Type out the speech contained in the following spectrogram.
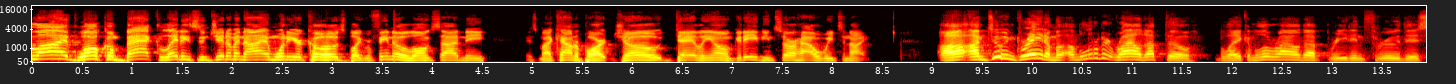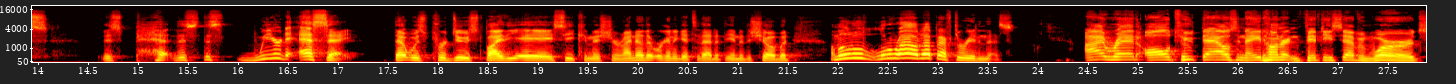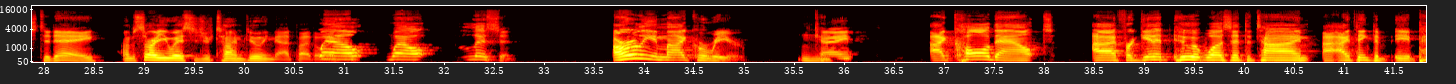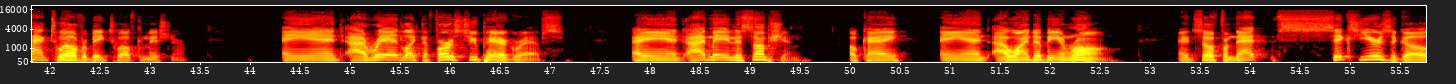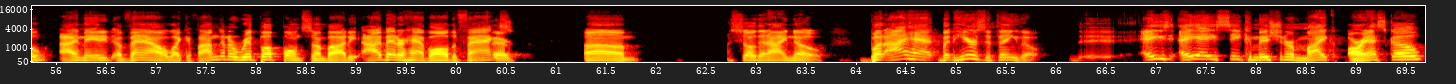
Live. Welcome back, ladies and gentlemen. I am one of your co-hosts, Blake Ruffino. Alongside me is my counterpart, Joe DeLeone. Good evening, sir. How are we tonight? Uh, I'm doing great. I'm, I'm a little bit riled up though, Blake. I'm a little riled up reading through this this pe- this this weird essay that was produced by the AAC commissioner. And I know that we're going to get to that at the end of the show, but I'm a little little riled up after reading this. I read all 2,857 words today. I'm sorry you wasted your time doing that, by the way. Well, well, listen. Early in my career, mm-hmm. okay, I called out. I forget who it was at the time. I, I think the eh, Pac-12 or Big 12 commissioner, and I read like the first two paragraphs, and I made an assumption, okay, and I wind up being wrong. And so from that six years ago, I made it a vow like if I'm going to rip up on somebody, I better have all the facts, um, so that I know. But I had. But here's the thing, though. AAC Commissioner Mike Aresco,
